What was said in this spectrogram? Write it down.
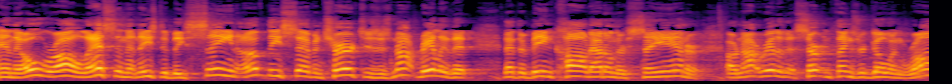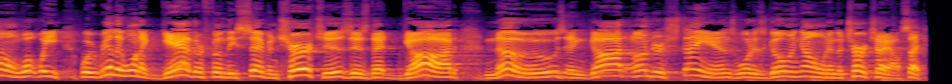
And the overall lesson that needs to be seen of these seven churches is not really that that they're being called out on their sin or, or not really that certain things are going wrong. What we, we really want to gather from these seven churches is that God knows and God understands what is going on in the church house. Say,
